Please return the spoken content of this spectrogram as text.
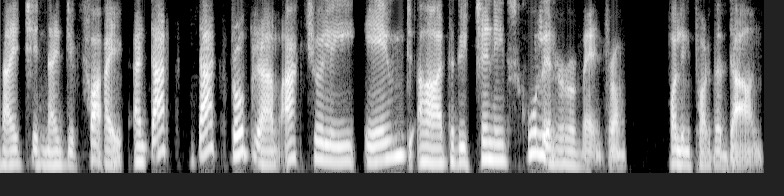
1995. And that, that program actually aimed at returning school enrollment from falling further down.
